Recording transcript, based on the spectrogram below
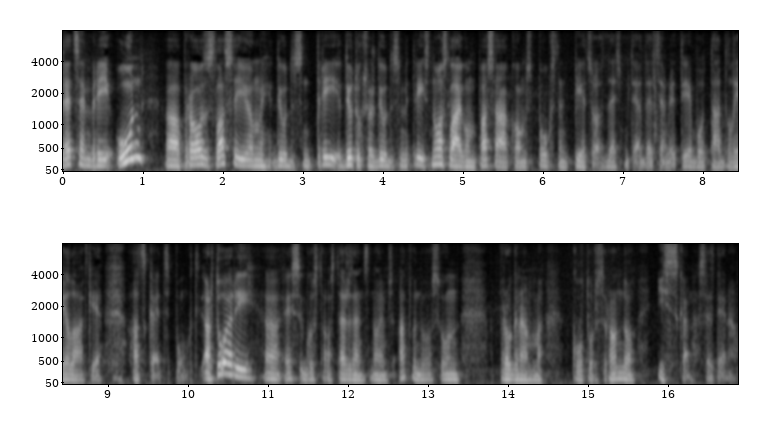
decembrī, un uh, prozas lasījumi 23, 2023 noslēguma pasākums pulksten 5.10. decembrī. Tie būtu tādi lielākie atskaites punkti. Ar to arī uh, es, Gustavs Terzens, no jums atvados, un programma Kultūras Rondo izskan sestdienā.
